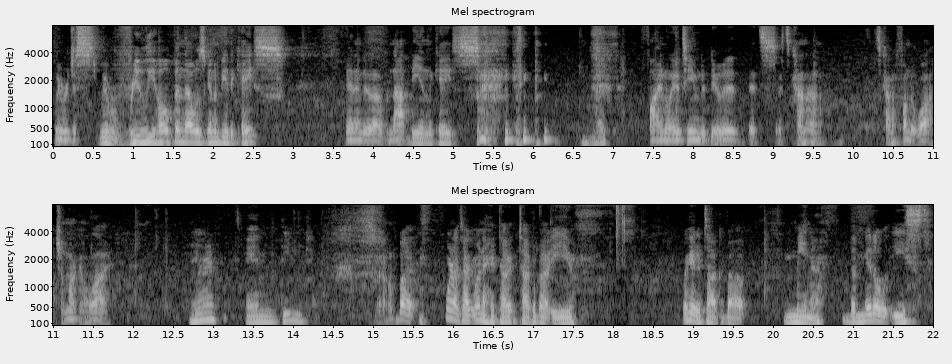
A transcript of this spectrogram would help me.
We were just we were really hoping that was going to be the case. It ended up not being the case. Finally, a team to do it. It's it's kind of it's kind of fun to watch. I'm not gonna lie. Mm, indeed. So But we're not talking. We're not here to talk, talk about EU. We're here to talk about MENA, the Middle East.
